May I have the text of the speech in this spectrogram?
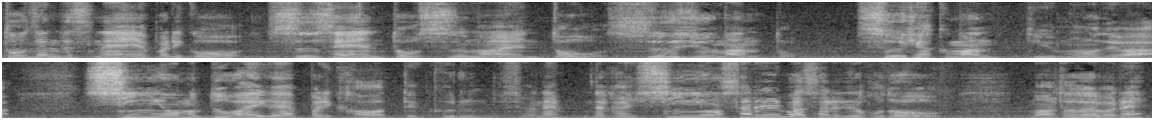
当然ですねやっぱりこう数千円と数万円と数十万と数百万っていうものでは信用の度合いがやっぱり変わってくるんですよね。だから信用されればされるほどまあ例えばね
